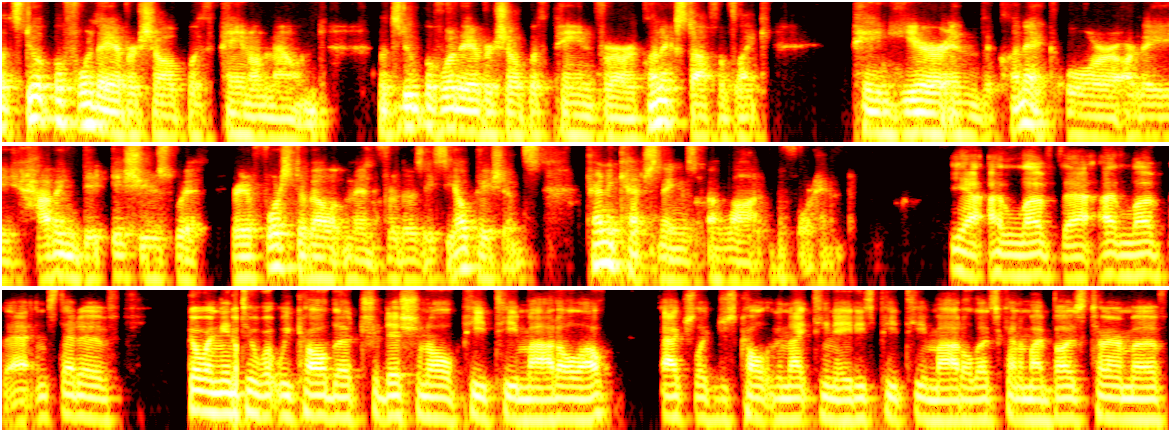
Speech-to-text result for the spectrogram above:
let's do it before they ever show up with pain on the mound let's do it before they ever show up with pain for our clinic stuff of like pain here in the clinic or are they having issues with rate of force development for those ACL patients, trying to catch things a lot beforehand. Yeah, I love that. I love that. Instead of going into what we call the traditional PT model, I'll actually just call it the 1980s PT model. That's kind of my buzz term of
